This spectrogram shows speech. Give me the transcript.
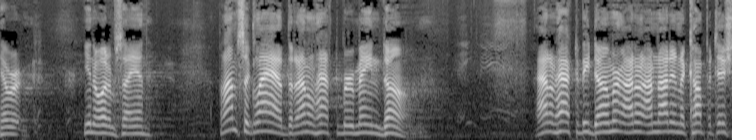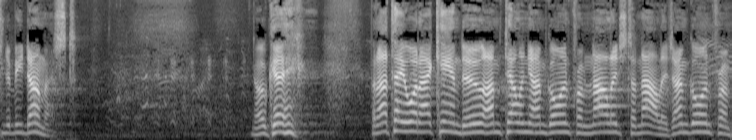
You ever, you know what I'm saying? But I'm so glad that I don't have to remain dumb. I don't have to be dumber. I don't, I'm not in a competition to be dumbest. Okay? But I'll tell you what I can do. I'm telling you, I'm going from knowledge to knowledge. I'm going from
